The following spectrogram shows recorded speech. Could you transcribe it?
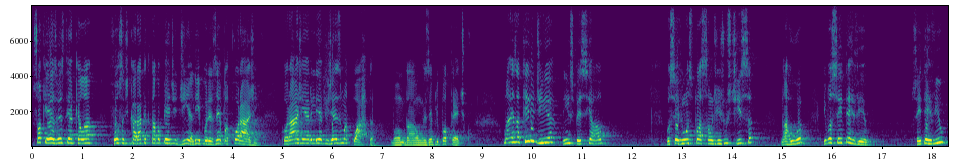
Só que aí às vezes tem aquela força de caráter que estava perdidinha ali, por exemplo, a coragem. Coragem era ali a 24 vamos dar um exemplo hipotético. Mas aquele dia em especial, você viu uma situação de injustiça na rua e você interviu. Você interviu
